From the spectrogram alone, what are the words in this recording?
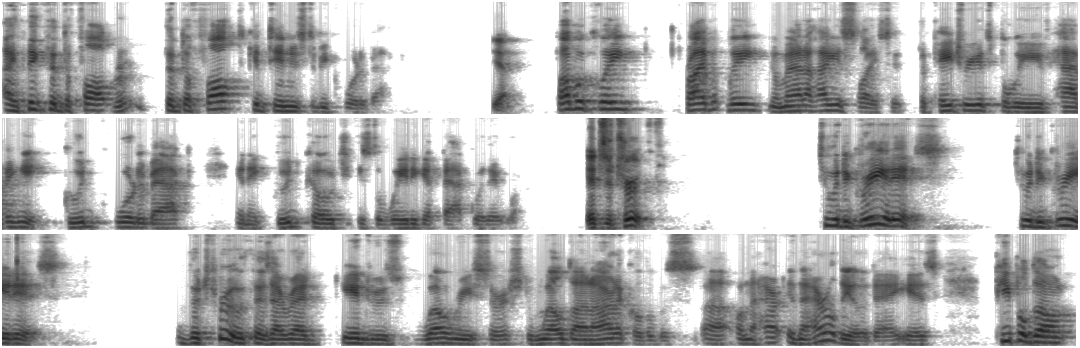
I think the default the default continues to be quarterback. Yeah. Publicly, privately, no matter how you slice it, the Patriots believe having a good quarterback and a good coach is the way to get back where they were. It's the truth. To a degree, it is. To a degree, it is. The truth, as I read Andrew's well-researched and well-done article that was uh, on the in the Herald the other day, is people don't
